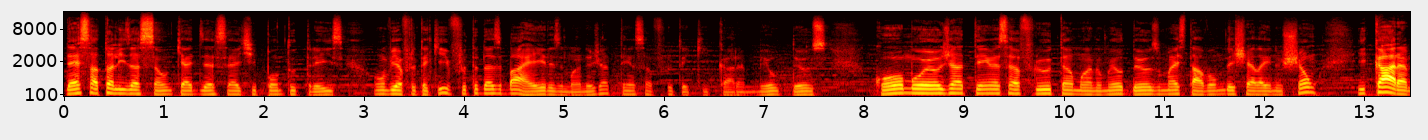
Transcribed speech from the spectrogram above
Dessa atualização que é a 17.3. Vamos ver a fruta aqui? Fruta das barreiras, mano. Eu já tenho essa fruta aqui, cara. Meu Deus. Como eu já tenho essa fruta, mano, meu Deus, mas tá, vamos deixar ela aí no chão. E cara,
